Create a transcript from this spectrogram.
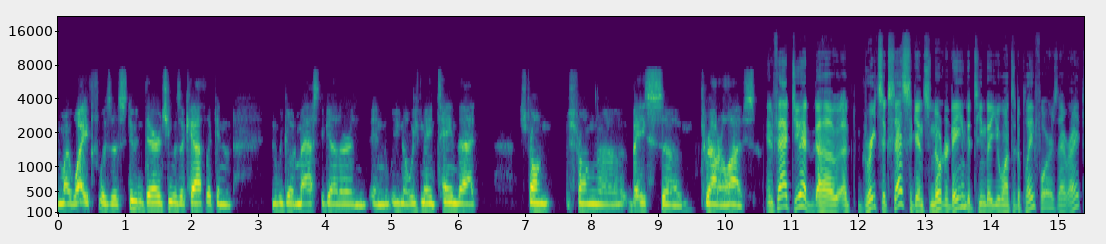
my wife was a student there, and she was a Catholic, and and we go to mass together, and and you know, we've maintained that strong strong uh, base uh, throughout our lives. In fact, you had uh, a great success against Notre Dame, the team that you wanted to play for. Is that right?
